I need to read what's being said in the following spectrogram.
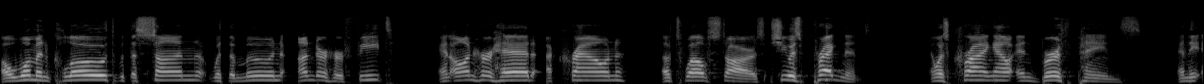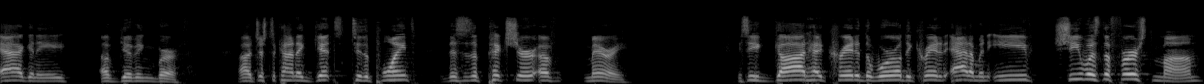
a woman clothed with the sun, with the moon under her feet, and on her head a crown of 12 stars. She was pregnant and was crying out in birth pains and the agony of giving birth. Uh, just to kind of get to the point, this is a picture of Mary. You see, God had created the world, He created Adam and Eve. She was the first mom.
